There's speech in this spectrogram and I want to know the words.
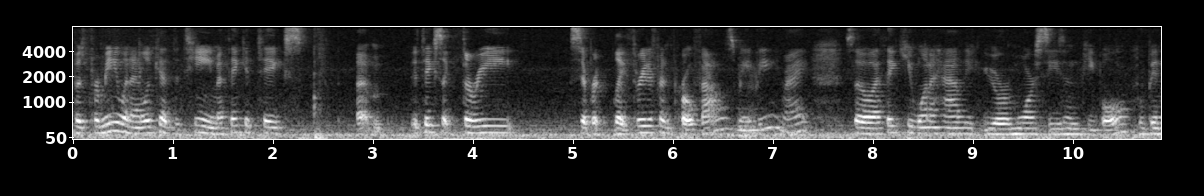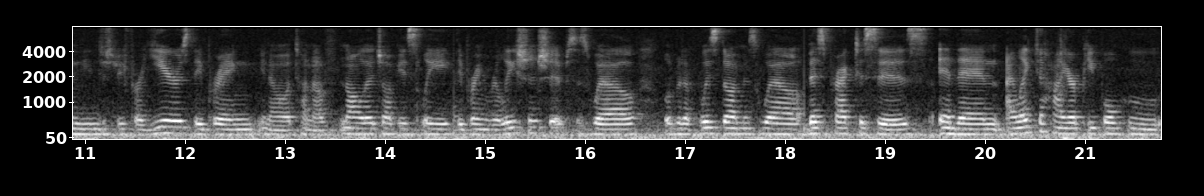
But for me when i look at the team i think it takes um, it takes like three separate like three different profiles mm-hmm. maybe mm-hmm. right so i think you want to have your more seasoned people who've been in the industry for years they bring you know a ton of knowledge obviously they bring relationships as well a little bit of wisdom as well best practices and then i like to hire people who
